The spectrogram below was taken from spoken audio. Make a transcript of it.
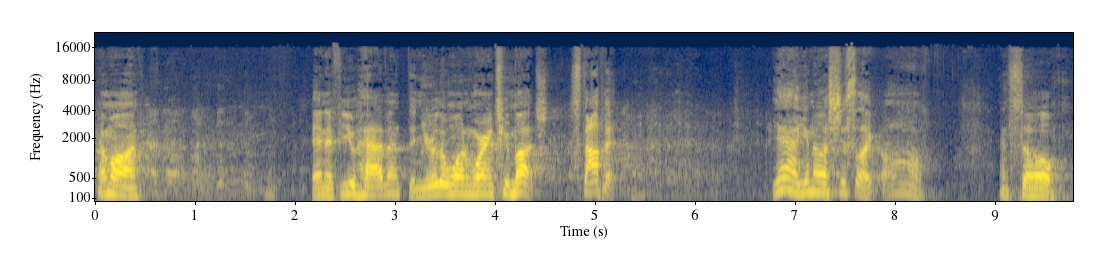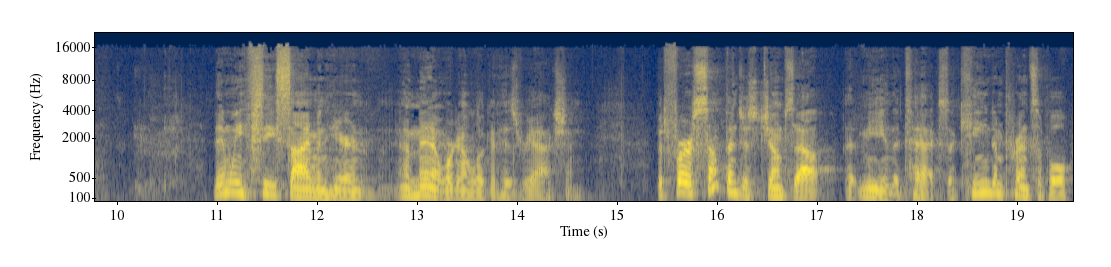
Come on. And if you haven't, then you're the one wearing too much. Stop it. Yeah, you know, it's just like, oh. And so then we see Simon here. And in a minute, we're going to look at his reaction. But first, something just jumps out at me in the text a kingdom principle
